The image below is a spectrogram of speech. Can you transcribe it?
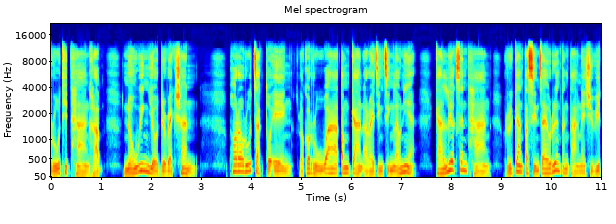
รู้ทิศทางครับ knowing your direction พอเรารู้จักตัวเอง เราก็รู้ว่าต้องการอะไรจริง ๆ แล้วเนี่ย การเลือกเส้นทาง หรือการตัดสินใจเรื่องต่างๆ ในชีวิต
